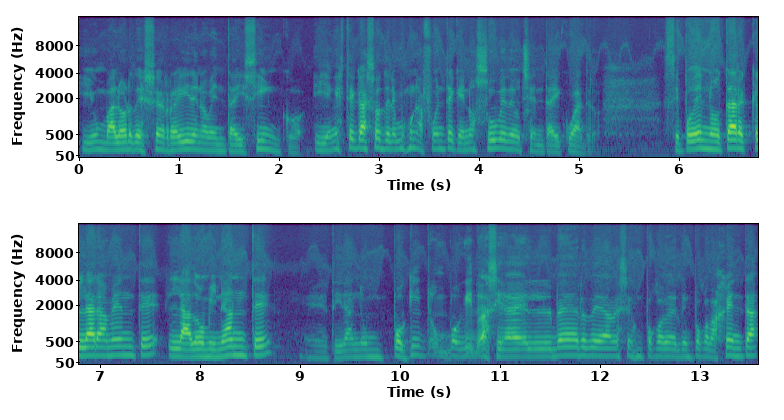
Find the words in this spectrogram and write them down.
y un valor de CRI de 95 y en este caso tenemos una fuente que no sube de 84. Se puede notar claramente la dominante eh, tirando un poquito, un poquito hacia el verde, a veces un poco verde, un poco magenta,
